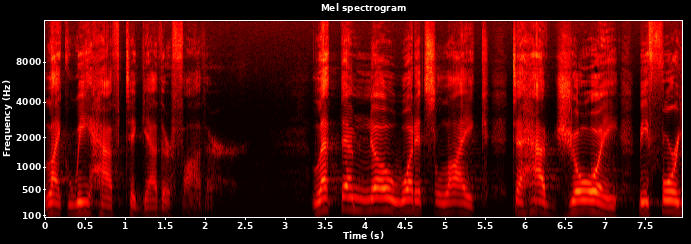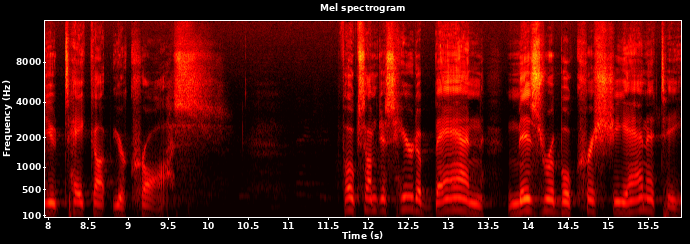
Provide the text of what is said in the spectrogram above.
like we have together, Father. Let them know what it's like to have joy before you take up your cross. Folks, I'm just here to ban miserable Christianity.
